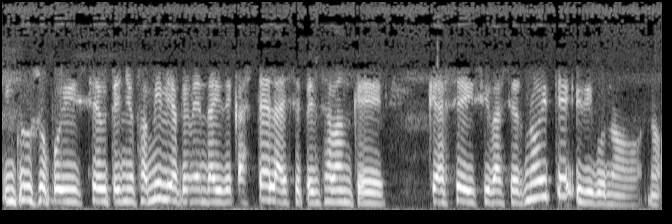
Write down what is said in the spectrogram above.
incluso pois eu teño familia que vende aí de Castela e se pensaban que que a seis iba a ser noite e digo, no, no.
